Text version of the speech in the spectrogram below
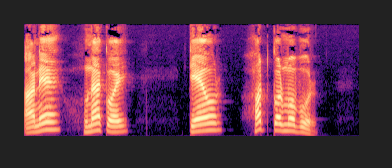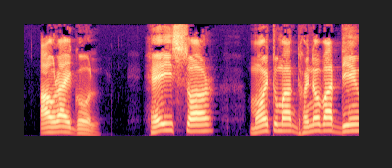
আনে শুনাকৈ তেওঁৰ সৎকৰ্মবোৰ আওৰাই গ'ল। হে ঈশ্বৰ মই তোমাক ধন্যবাদ দিওঁ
